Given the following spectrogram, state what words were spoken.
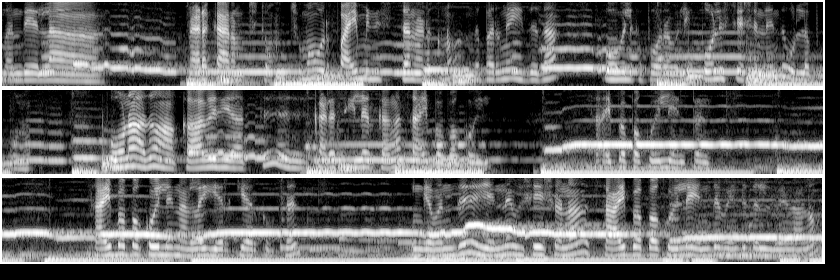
வந்து எல்லாம் நடக்க ஆரம்பிச்சிட்டோம். சும்மா ஒரு ஃபைவ் மினிட்ஸ் தான் நடக்கணும். இந்த பாருங்க இதுதான் கோவிலுக்கு போகிற வழி. போலீஸ் ஸ்டேஷன்லேருந்து உள்ளே போகணும். போனால் அதுவும் காவேரி ஆற்று கடைசியில் இருக்காங்க சாய்பாபா கோயில். சாய்பாபா கோயில் என்ட்ரன்ஸ் சாய்பாபா கோயிலே நல்லா இயற்கையாக இருக்கும் ஃப்ரெண்ட்ஸ் இங்கே வந்து என்ன விசேஷம்னா சாய்பாபா கோயிலில் எந்த வேண்டுதல் வேணாலும்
